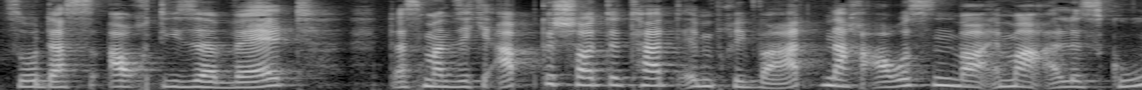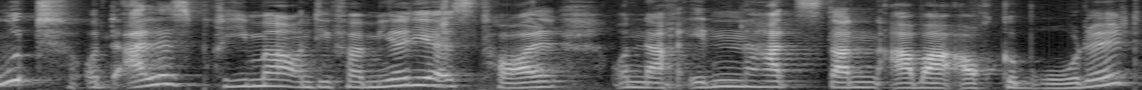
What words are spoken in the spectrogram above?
so, dass auch diese Welt, dass man sich abgeschottet hat im Privaten, nach außen war immer alles gut und alles prima und die Familie ist toll und nach innen hat es dann aber auch gebrodelt.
